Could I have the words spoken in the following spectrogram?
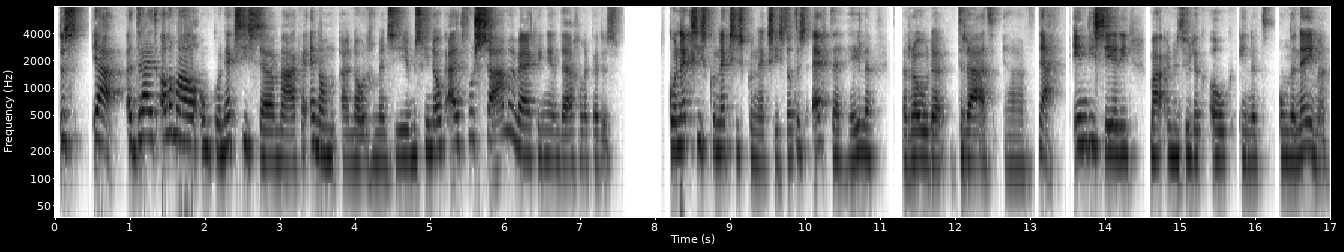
Dus ja, het draait allemaal om connecties uh, maken. En dan uh, nodigen mensen je misschien ook uit voor samenwerkingen en dergelijke. Dus connecties, connecties, connecties. Dat is echt de hele rode draad uh, ja, in die serie, maar natuurlijk ook in het ondernemen.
